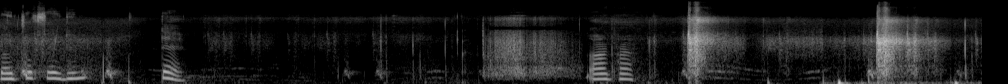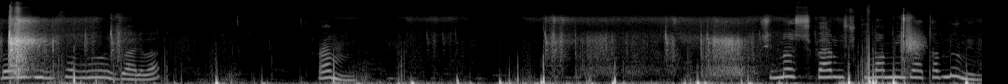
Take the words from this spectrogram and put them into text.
ben çok sevdim de. Lan ha. Böyle birisine vururuz galiba. Hmm. Şimdi ben süper güç kullanmayınca atabiliyor muyum?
